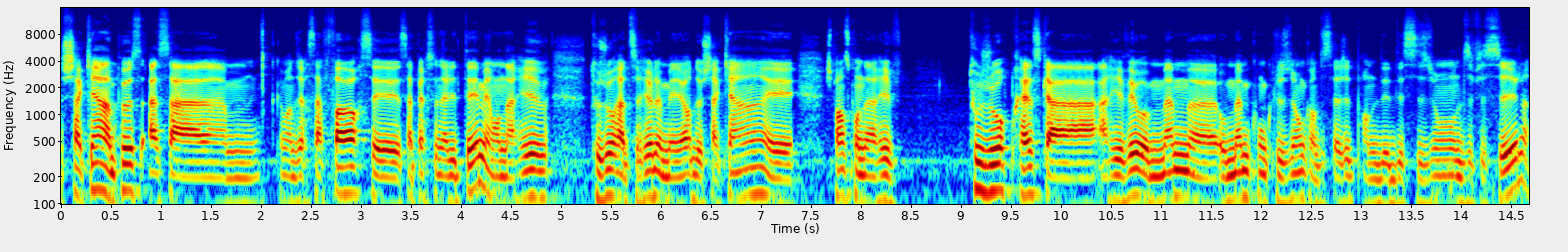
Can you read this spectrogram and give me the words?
chacun un peu a sa, comment dire, sa force et sa personnalité, mais on arrive toujours à tirer le meilleur de chacun et je pense qu'on arrive toujours presque à arriver aux mêmes, euh, aux mêmes conclusions quand il s'agit de prendre des décisions difficiles.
